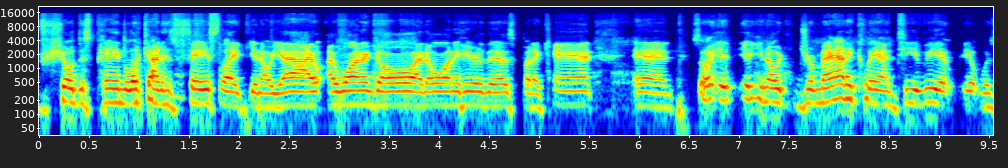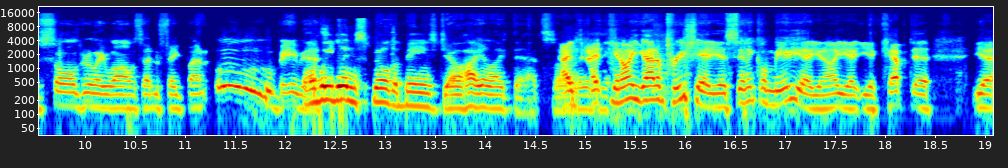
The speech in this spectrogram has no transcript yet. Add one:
showed this pained look on his face, like, you know, yeah, I, I want to go. I don't want to hear this, but I can't. And so it, it, you know, dramatically on TV, it, it was sold really well. All of a sudden, fake punt. Ooh, baby. And we didn't spill the beans, Joe. How you like that? So, I, I, you know, you got to appreciate it. cynical media, you know, you, you kept it. You,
